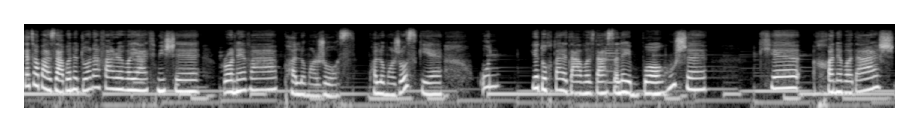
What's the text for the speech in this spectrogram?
کتاب از زبان دو نفر روایت میشه رونه و پالوماژوس. پالوماژوس کیه؟ اون یه دختر دوازده ساله باهوشه که خانوادهش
